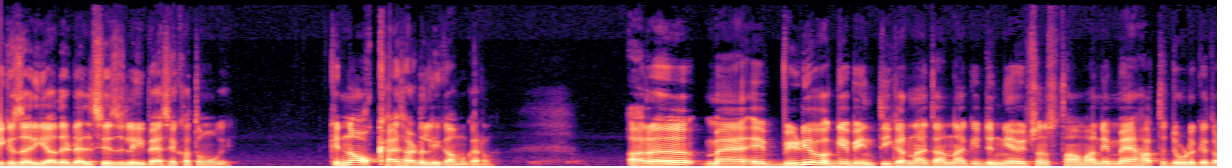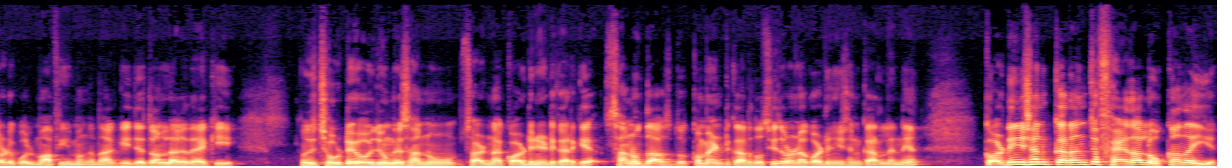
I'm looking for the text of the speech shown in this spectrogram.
ਇੱਕ ਜ਼ਰੀਆ ਦੇ ਡਾਇਲਸਿਸ ਲਈ ਪੈਸੇ ਖਤਮ ਹੋ ਗਏ। ਕਿੰਨਾ ਔਖਾ ਹੈ ਸਾਡੇ ਲਈ ਕੰਮ ਕਰਨਾ। ਔਰ ਮੈਂ ਇਹ ਵੀਡੀਓ ਅੱਗੇ ਬੇਨਤੀ ਕਰਨਾ ਚਾਹੁੰਦਾ ਕਿ ਜਿੰਨੀਆਂ ਵੀ ਸੰਸਥਾਵਾਂ ਨੇ ਮੈਂ ਹੱਥ ਜੋੜ ਕੇ ਤੁਹਾਡੇ ਕੋਲ ਮਾਫੀ ਮੰਗਦਾ ਕਿ ਜੇ ਤੁਹਾਨੂੰ ਲੱਗਦਾ ਹੈ ਕਿ ਤੁਸੀਂ ਛੋਟੇ ਹੋ ਜਾਓਗੇ ਸਾਨੂੰ ਸਾਡੇ ਨਾਲ ਕੋਆਰਡੀਨੇਟ ਕਰਕੇ ਸਾਨੂੰ ਦੱਸ ਦਿਓ ਕਮੈਂਟ ਕਰ ਦਿਓ ਅਸੀਂ ਤੁਹਾਡੇ ਨਾਲ ਕੋਆਰਡੀਨੇਸ਼ਨ ਕਰ ਲੈਂਦੇ ਆ ਕੋਆਰਡੀਨੇਸ਼ਨ ਕਰਨ 'ਚ ਫਾਇਦਾ ਲੋਕਾਂ ਦਾ ਹੀ ਹੈ।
